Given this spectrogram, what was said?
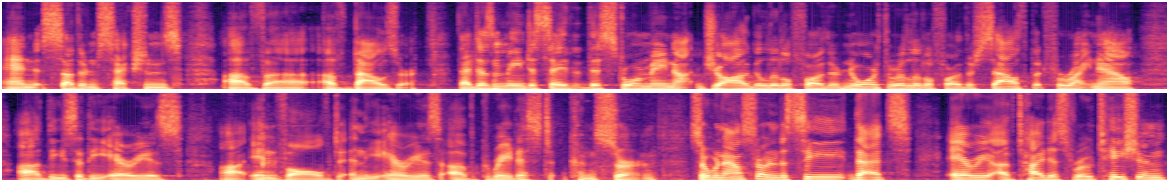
and southern sections of, uh, of Bowser. That doesn't mean to say that this storm may not jog a little farther north or a little farther south, but for right now, uh, these are the areas uh, involved and the areas of greatest concern. So we're now starting to see that area of Titus rotation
